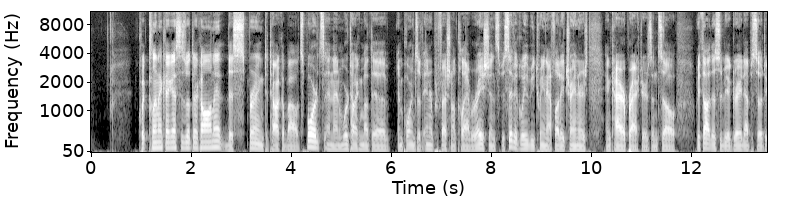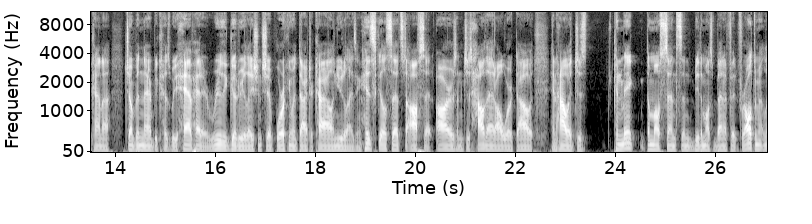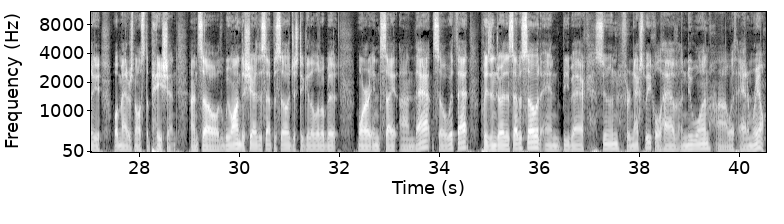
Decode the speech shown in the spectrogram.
quick clinic, I guess is what they're calling it, this spring to talk about sports. And then we're talking about the importance of interprofessional collaboration, specifically between athletic trainers and chiropractors. And so we thought this would be a great episode to kind of jump in there because we have had a really good relationship working with Dr. Kyle and utilizing his skill sets to offset ours and just how that all worked out and how it just can make the most sense and be the most benefit for ultimately what matters most the patient. And so we wanted to share this episode just to get a little bit more insight on that. So with that, please enjoy this episode and be back soon for next week. We'll have a new one uh, with Adam Real.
